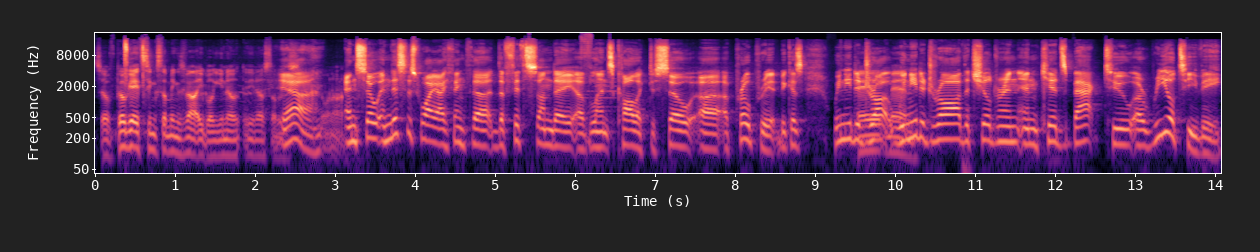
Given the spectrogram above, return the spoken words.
so, if Bill Gates thinks something's valuable, you know, you know something's yeah. going on. and so and this is why i think the the fifth sunday of lent's collect is so uh, appropriate because we need to draw we need to draw the children and kids back to a real tv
